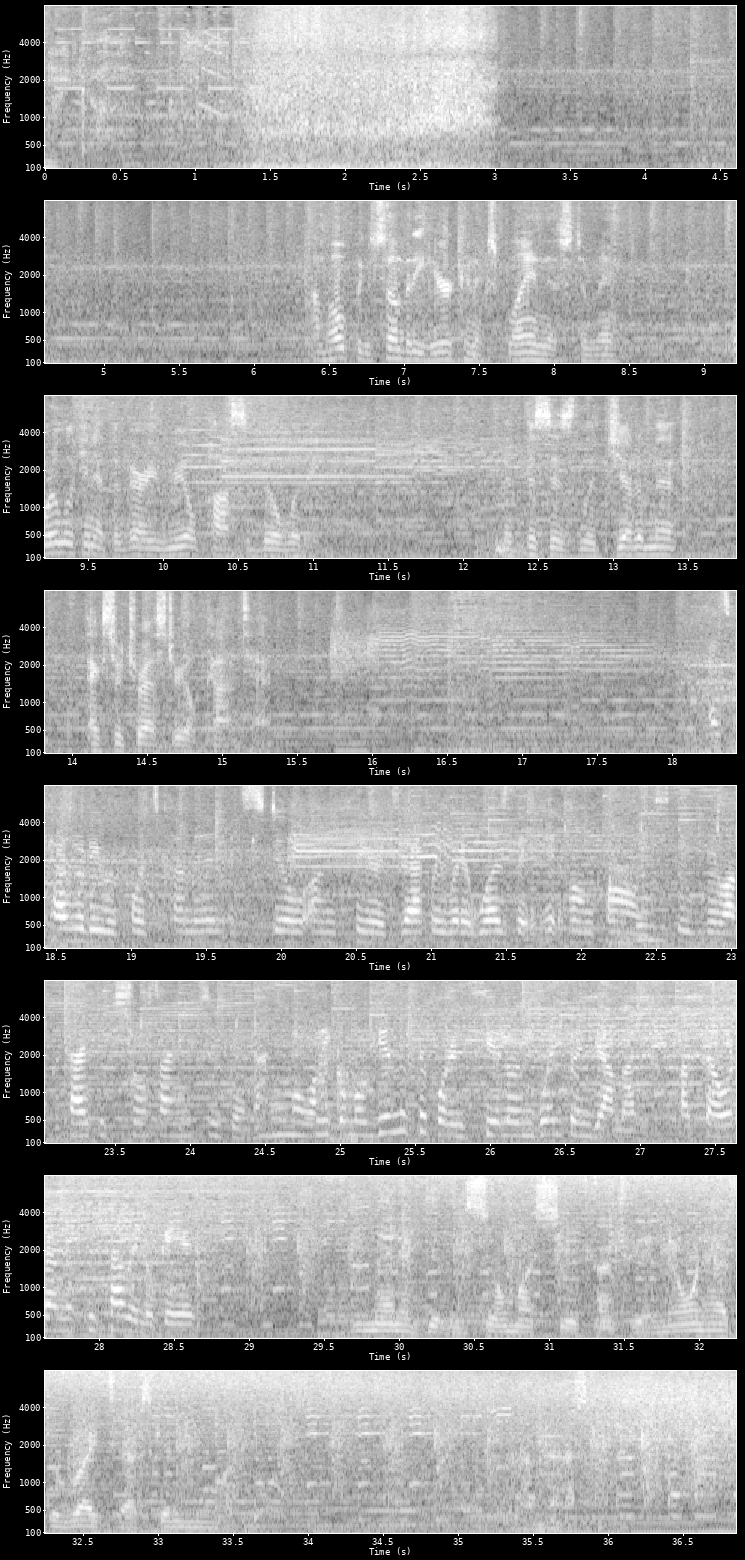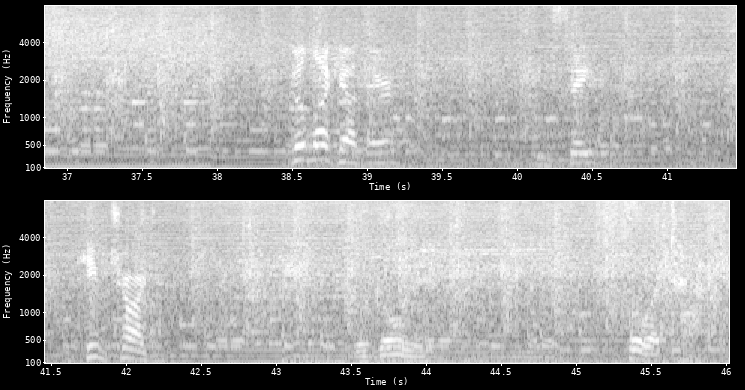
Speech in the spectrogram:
My God. I'm hoping somebody here can explain this to me. We're looking at the very real possibility that this is legitimate extraterrestrial contact. As casualty reports come in, it's still unclear exactly what it was that hit Hong Kong. 現時点では具体的詳細について何もわか Y como viéndose por el cielo envuelto en llamas, hasta ahora no se sabe lo que es. You men have given so much to your country, and no one has the right to ask any more. I'm asking. Good luck out there. Be safe. Keep charging. We're going in. Full attack.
